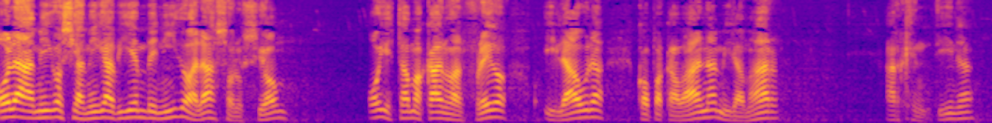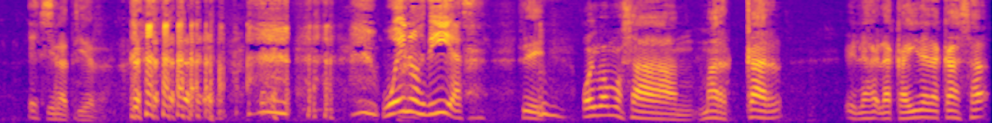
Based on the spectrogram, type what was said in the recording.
Hola amigos y amigas, bienvenido a La Solución. Hoy estamos acá en Alfredo y Laura, Copacabana, Miramar, Argentina y en la tierra. Buenos días. Sí, hoy vamos a marcar eh, la, caída de la casa,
